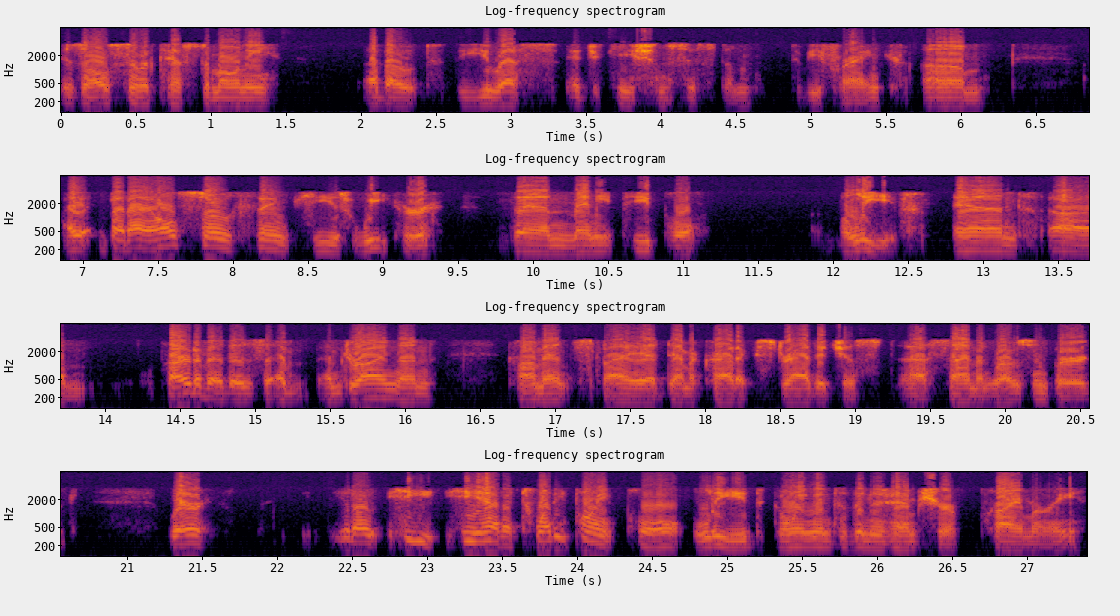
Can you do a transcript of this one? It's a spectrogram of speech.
is also a testimony about the U.S. education system. To be frank, um, I, but I also think he's weaker than many people believe. And um, part of it is I'm, I'm, drawing on comments by a Democratic strategist, uh, Simon Rosenberg, where you know he he had a 20 point poll lead going into the New Hampshire primary,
